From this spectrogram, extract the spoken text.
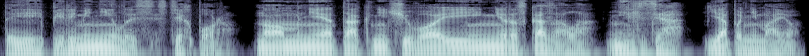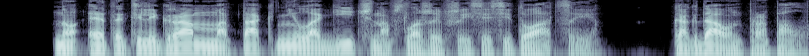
Ты переменилась с тех пор, но мне так ничего и не рассказала. Нельзя, я понимаю. Но эта телеграмма так нелогична в сложившейся ситуации. Когда он пропал?»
